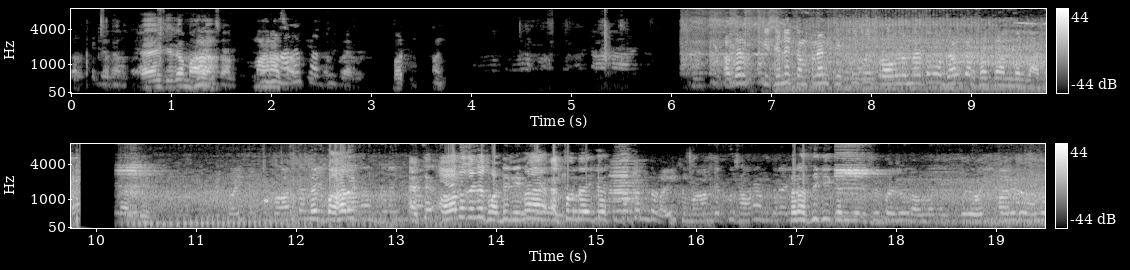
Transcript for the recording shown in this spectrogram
करके ले जाने ਇਹ ਜਗ੍ਹਾ ਮਹਾਰਾਜ ਸਾਹਿਬ महाराज साहब की है। ਅਗਰ ਕਿਸੇ ਨੇ ਕੰਪਲੇਂਟ ਕੀਤੀ ਕੋਈ ਪ੍ਰੋਬਲਮ ਹੈ ਤਾਂ ਉਹ ਗੱਲ ਕਰ ਸਕਦਾ ਅੰਦਰ ਜਾ ਕੇ। ਕੋਈ ਦੇਖੋ ਗੌਰ ਕਰ ਫਿਰ ਬਾਹਰ ਇੱਥੇ ਆਹ ਤਾਂ ਜਗ੍ਹਾ ਤੁਹਾਡੀ ਨਹੀਂ ਨਾ ਇੱਥੋਂ ਲੈ ਕੇ ਇੱਥੇ ਤੱਕ ਤੁਹਾਡਾ ਹੀ ਸਮਾਨ ਦੇਖੋ ਸਾਰਾ ਅੰਦਰ ਹੈ ਫਿਰ ਅਸੀਂ ਕੀ ਕਰੀਏ? ਇਸੇ ਪੈਸੇ ਉਡਾਉਣਾ ਕੋਈ ਹੋਈ ਸਾਰੇ ਦੇ ਹੁੰਦੇ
